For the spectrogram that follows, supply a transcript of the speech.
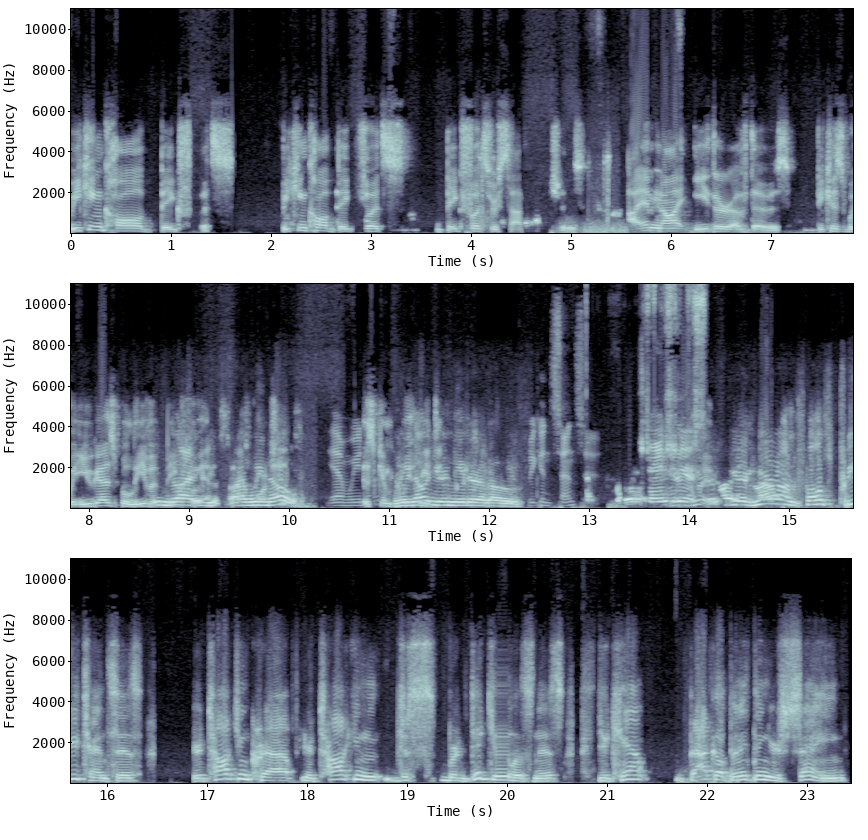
We can call Bigfoots. We can call Bigfoots Bigfoots or Sasquatches. I am not either of those because what you guys believe a Bigfoot Right, and a we know. is- Yeah, we know, completely We know you're neither of those. we can sense it. We're changing your You're, you're here on false pretenses. You're talking crap. You're talking just ridiculousness. You can't back up anything you're saying.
